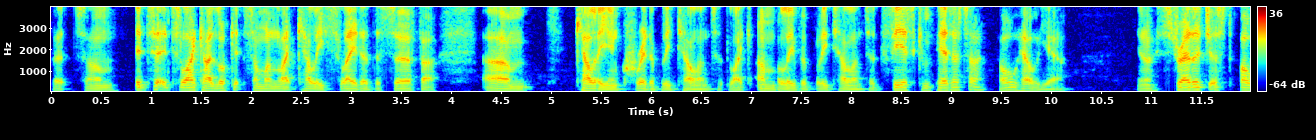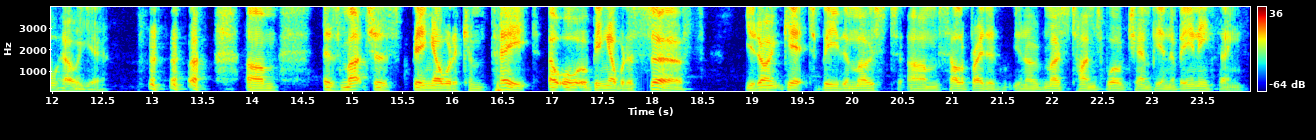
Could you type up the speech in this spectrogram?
But um, it's it's like I look at someone like Kelly Slater, the surfer. Um, Kelly, incredibly talented, like unbelievably talented, fierce competitor. Oh hell yeah, you know, strategist. Oh hell yeah. um, as much as being able to compete or, or, being able to surf, you don't get to be the most um, celebrated, you know, most times world champion of anything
